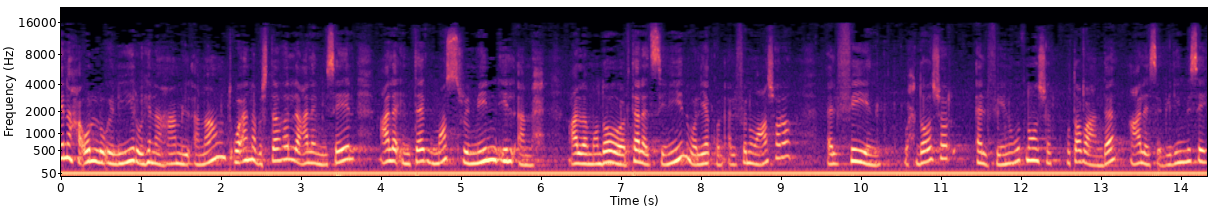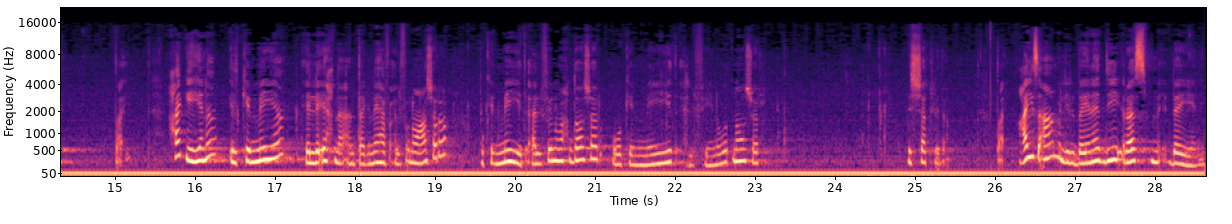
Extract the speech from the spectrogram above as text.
هنا هقول له الير وهنا هعمل اماونت وأنا بشتغل على مثال على إنتاج مصر من القمح. على مدار ثلاث سنين وليكن 2010 2011 2012 وطبعا ده على سبيل المثال. طيب هاجي هنا الكمية اللي إحنا أنتجناها في 2010 وكمية 2011 وكمية 2012 بالشكل ده. طيب عايزه أعمل البيانات دي رسم بياني.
